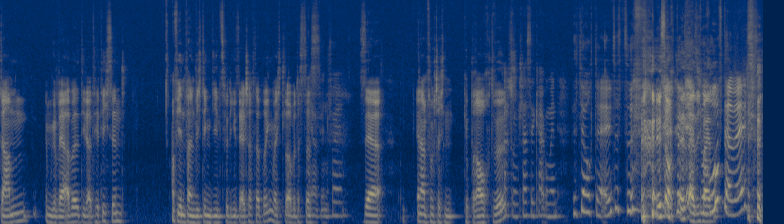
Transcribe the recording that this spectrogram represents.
Damen im Gewerbe, die da tätig sind, auf jeden Fall einen wichtigen Dienst für die Gesellschaft erbringen, weil ich glaube, dass das ja, sehr in Anführungsstrichen gebraucht wird. Achtung, Klassiker-Argument. Ist ja auch der älteste ist auch, ist, also ich Beruf mein, der Welt.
